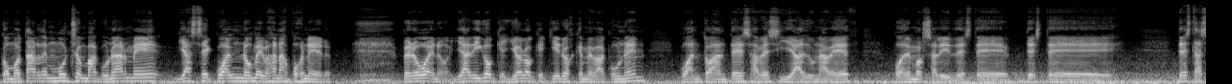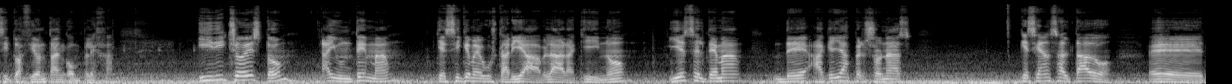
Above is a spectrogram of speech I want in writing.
como tarden mucho en vacunarme, ya sé cuál no me van a poner. Pero bueno, ya digo que yo lo que quiero es que me vacunen cuanto antes, a ver si ya de una vez podemos salir de este, de este, de esta situación tan compleja. Y dicho esto, hay un tema que sí que me gustaría hablar aquí, ¿no? Y es el tema de aquellas personas que se han saltado eh,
